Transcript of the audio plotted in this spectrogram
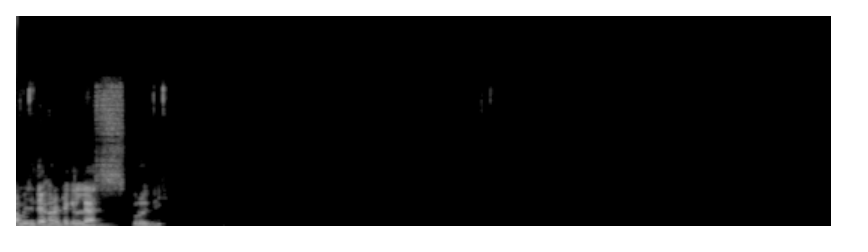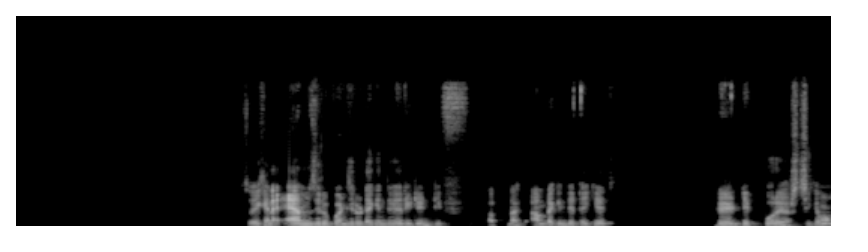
আমি যদি এখন এটাকে ল্যাস করে দিই তো এখানে এম জিরো পয়েন্ট জিরোটা কিন্তু রিটেনটিভ আপনাকে, আমরা কিন্তু এটাকে রিটেনটিভ করে আসছি, কেমন?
